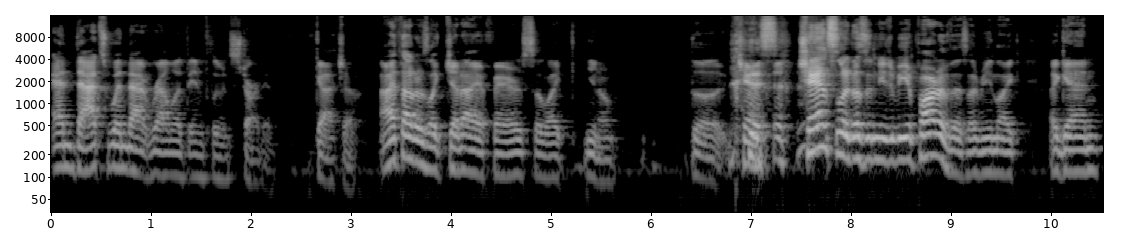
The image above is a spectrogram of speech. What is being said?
And that's when that realm of influence started. Gotcha. I thought it was like Jedi affairs, so like you know, the chance- chancellor doesn't need to be a part of this. I mean, like again,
